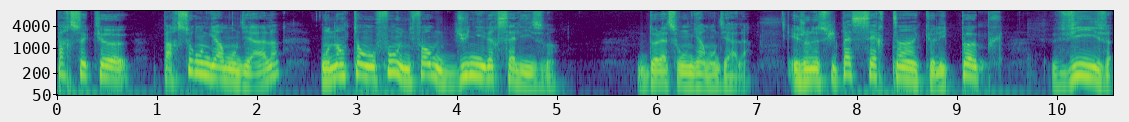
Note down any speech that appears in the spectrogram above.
parce que par Seconde Guerre mondiale, on entend au fond une forme d'universalisme de la Seconde Guerre mondiale. Et je ne suis pas certain que les peuples vivent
